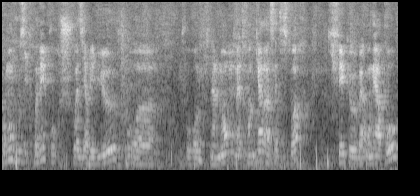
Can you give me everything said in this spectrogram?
comment vous y prenez pour choisir les lieux, pour, euh, pour euh, finalement mettre un cadre à cette histoire qui fait que ben, on est à Pau,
